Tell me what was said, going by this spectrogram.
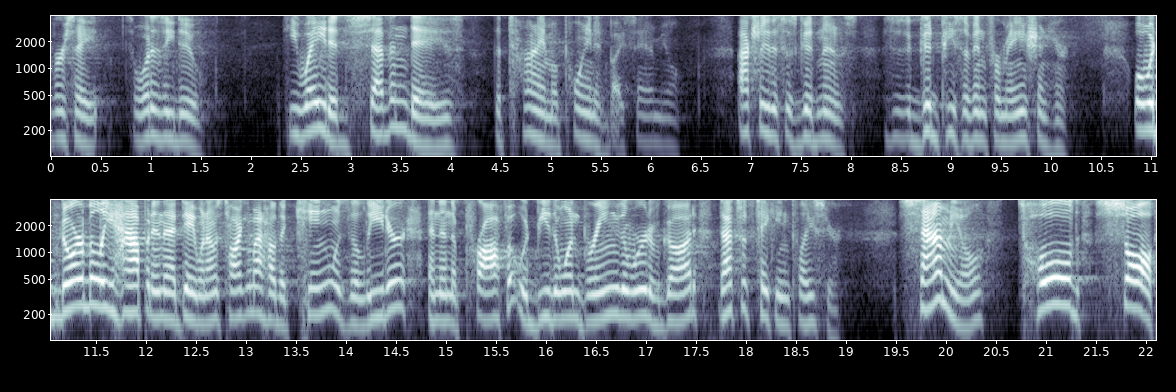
Verse 8 so, what does he do? He waited seven days, the time appointed by Samuel. Actually, this is good news. This is a good piece of information here. What would normally happen in that day, when I was talking about how the king was the leader and then the prophet would be the one bringing the word of God, that's what's taking place here. Samuel told Saul,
